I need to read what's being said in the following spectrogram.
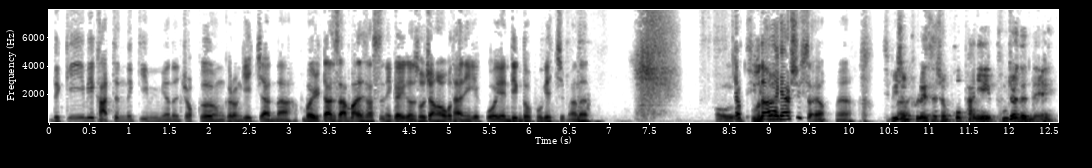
느낌이 같은 느낌이면은 조금 그런 게 있지 않나. 뭐 일단 싼 맛에 샀으니까 이건 소장하고 다니겠고 엔딩도 보겠지만은 Division- 무난하게 할 수 있어요. 예. Division 플레이스테이션 4판이 품절됐네.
